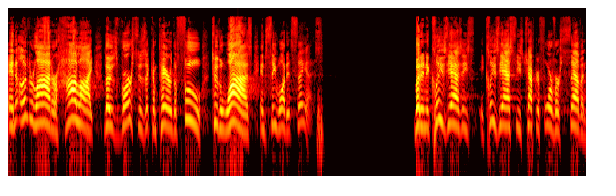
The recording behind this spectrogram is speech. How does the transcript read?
and underline or highlight those verses that compare the fool to the wise and see what it says. But in Ecclesiastes, Ecclesiastes chapter 4, verse 7,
